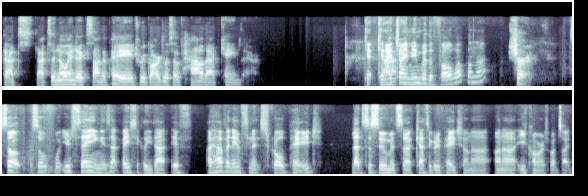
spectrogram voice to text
that's that's a no index on the page, regardless of how that came there. Can, can uh, I chime in with a follow up on that? Sure. So so what you're saying is that basically that if I have an infinite scroll page, let's assume it's a category page on a on a e-commerce website.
